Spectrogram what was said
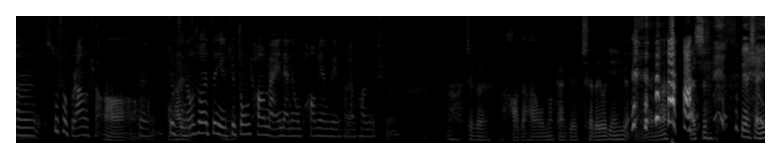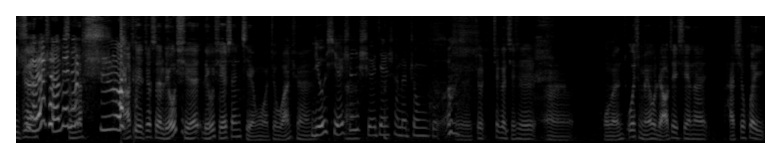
嗯，宿舍不让烧，哦，对，就只能说自己去中超买一点那种泡面，自己回来泡着吃。啊，这个好的哈，我们感觉扯得有点远，我们 还是变成一个 扯着扯着变成吃了。而且就是留学留学生节目，就完全 留学生舌尖上的中国，对，就这个其实，嗯、我们为什么要聊这些呢？还是会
